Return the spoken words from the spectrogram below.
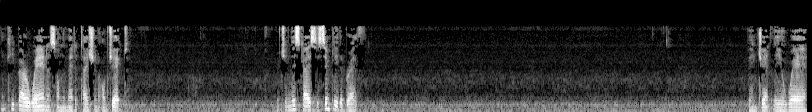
And keep our awareness on the meditation object, which in this case is simply the breath. being gently aware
